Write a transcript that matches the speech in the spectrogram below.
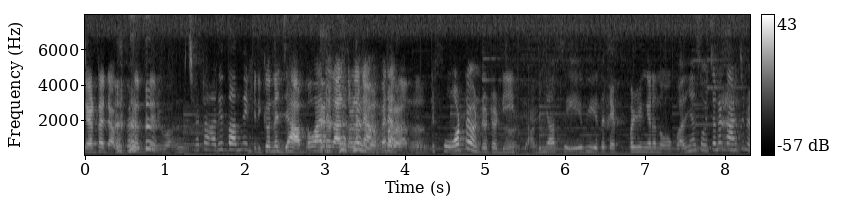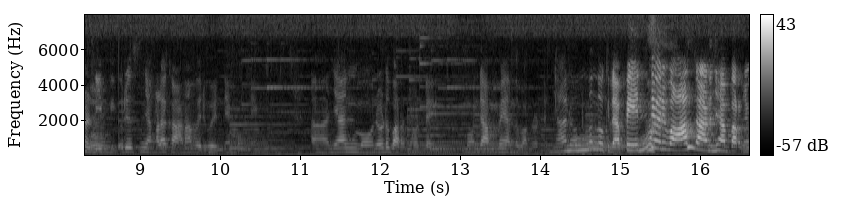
ചേട്ടൻ നമ്പർ തരുവാ? ചേട്ടാ ആദ്യം തന്നില്ല. എനിക്കൊന്ന് ജാമ്പവാന്റെ കാലത്തുള്ള നമ്പർ ഒരു ഫോട്ടോ ഉണ്ട് കേട്ടോ ഡി പി അത് ഞാൻ സേവ് ചെയ്തിട്ട് എപ്പോഴും ഇങ്ങനെ നോക്കും. അത് ഞാൻ ചോദിച്ചാൽ കാണിച്ചിട്ടുണ്ട് ഡി പി ഒരു ദിവസം ഞങ്ങളെ കാണാൻ വരുമോ എന്നെ മോനെ. ഞാൻ മോനോട് പറഞ്ഞോട്ടെ. മോന്റെ അമ്മയാന്ന് പറഞ്ഞോട്ടെ. ഞാൻ ഒന്നും നോക്കില്ല. അപ്പൊ എന്റെ ഒരു വാക്കാണ് ഞാൻ പറഞ്ഞു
